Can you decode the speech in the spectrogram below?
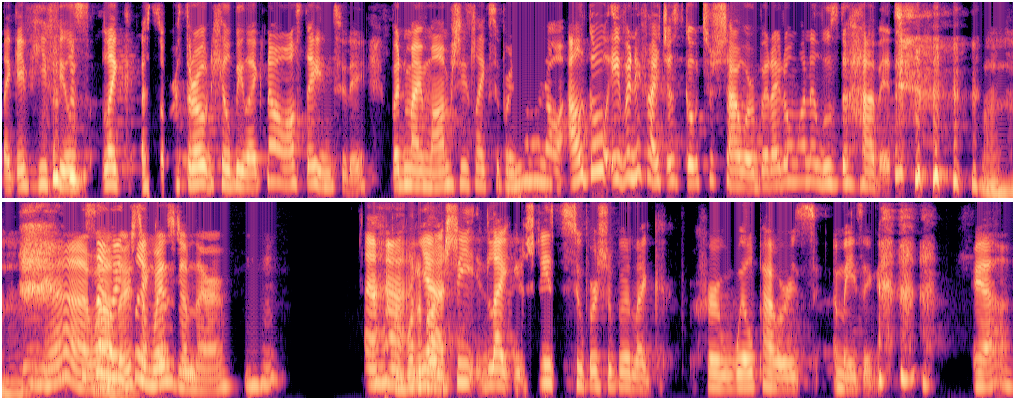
Like if he feels like a sore throat, he'll be like, "No, I'll stay in today." But my mom, she's like super, "No, no, no, I'll go even if I just go to shower, but I don't want to lose the habit." Mhm. yeah. So wow. it's There's some wisdom there. hmm uh-huh. what Yeah, she like she's super, super like her willpower is amazing. Yeah.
